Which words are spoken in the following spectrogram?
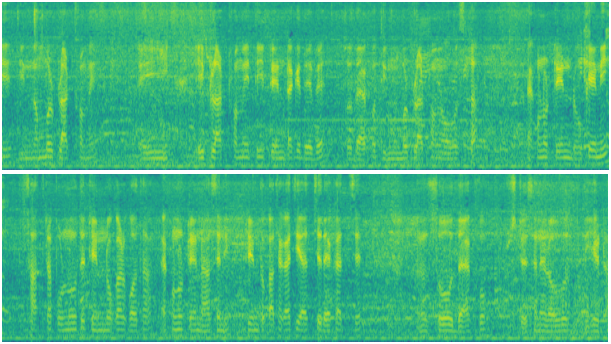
আছি তিন নম্বর প্ল্যাটফর্মে এই এই প্ল্যাটফর্মেতেই ট্রেনটাকে দেবে। তো দেখো তিন নম্বর প্ল্যাটফর্মের অবস্থা। এখনও ট্রেন ঢোকেনি। সাতটা পনেরোতে ট্রেন ঢোকার কথা। এখনও ট্রেন আসেনি। ট্রেন তো কাছাকাছি আসছে দেখাচ্ছে। সো দেখো স্টেশনের অবস্থা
